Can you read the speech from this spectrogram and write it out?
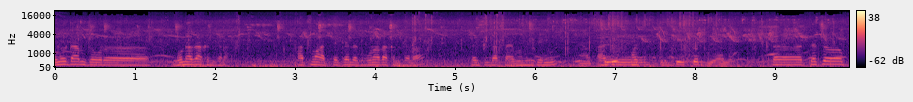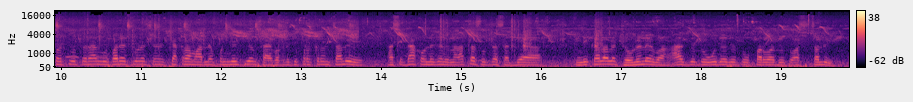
उलट आमच्यावर गुन्हा दाखल केला. आत्महत्या केल्याचा गुन्हा दाखल केला. तहसीलदार साहेबांनी त्यांनी आणि तर त्याचं प्रत्युत्तर आम्ही बऱ्याच वेळेस चक्रा मारल्या पण एच डी एम साहेबाकडे ते प्रकरण चालू आहे असं दाखवलं गेलं ना. आतासुद्धा सध्या निकालाला ठेवलेलं आहे बा. आज देतो उद्या देतो परवा देतो असं चालू आहे.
